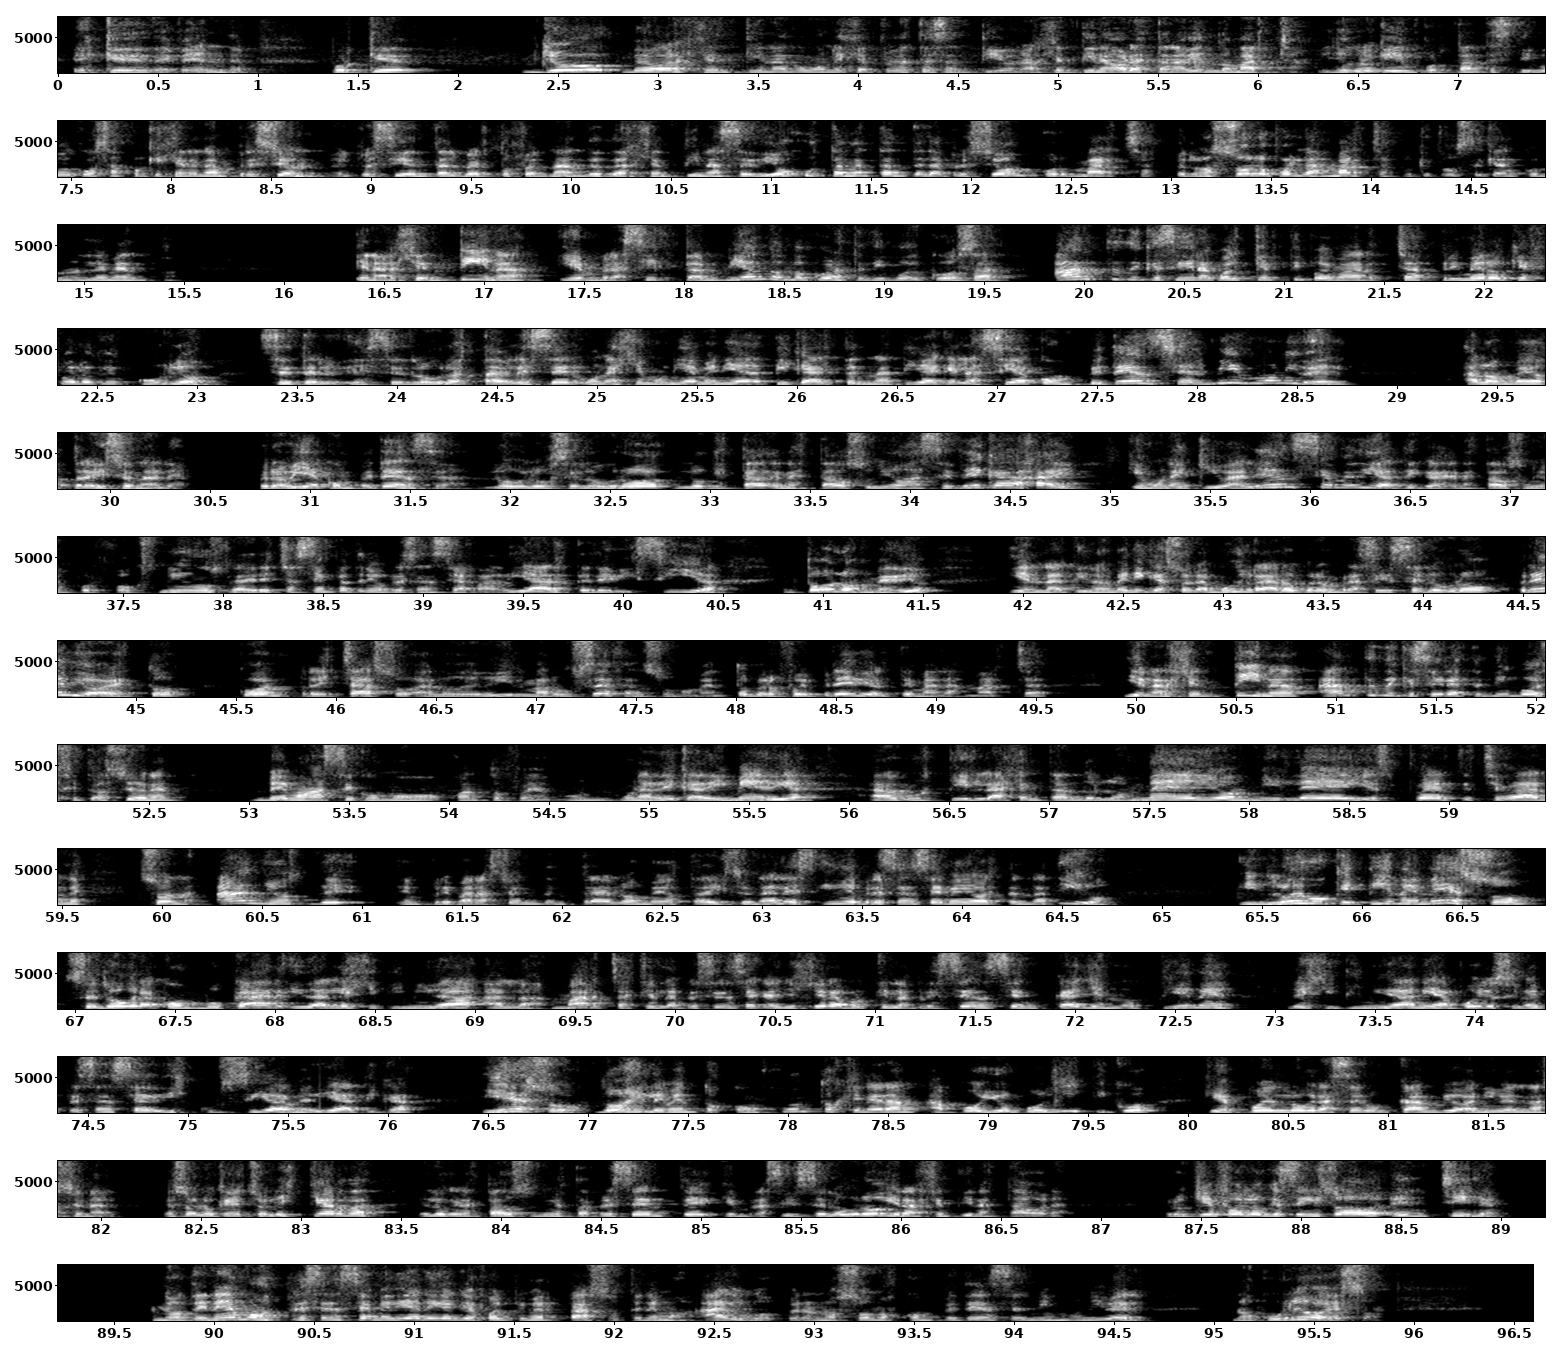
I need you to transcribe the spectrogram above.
Es que depende, porque yo veo a Argentina como un ejemplo en este sentido. En Argentina ahora están habiendo marchas y yo creo que es importante ese tipo de cosas porque generan presión. El presidente Alberto Fernández de Argentina se dio justamente ante la presión por marchas, pero no solo por las marchas, porque todos se quedan con un elemento. En Argentina y en Brasil también dando con este tipo de cosas, antes de que se diera cualquier tipo de marcha, primero, ¿qué fue lo que ocurrió? Se, se logró establecer una hegemonía mediática alternativa que le hacía competencia al mismo nivel a los medios tradicionales pero había competencia. Lo, se logró lo que está en Estados Unidos hace décadas hay, que es una equivalencia mediática en Estados Unidos por Fox News. La derecha siempre ha tenido presencia radial, televisiva, en todos los medios. Y en Latinoamérica eso era muy raro, pero en Brasil se logró previo a esto, con rechazo a lo de Dilma Rousseff en su momento, pero fue previo al tema de las marchas. Y en Argentina, antes de que se diera este tipo de situaciones, vemos hace como, ¿cuánto fue? una década y media, Agustín Laje entrando en los medios, Milei, Expert, Echevarne, son años de, en preparación de entrar en los medios tradicionales y de presencia de medios alternativos. Y luego que tienen eso, se logra convocar y dar legitimidad a las marchas, que es la presencia callejera, porque la presencia en calles no tiene legitimidad ni apoyo si no hay presencia discursiva mediática. Y esos dos elementos conjuntos generan apoyo político que después logra hacer un cambio a nivel nacional. Eso es lo que ha hecho la izquierda, es lo que en Estados Unidos está presente, que en Brasil se logró y en Argentina está ahora. Pero ¿qué fue lo que se hizo en Chile? No tenemos presencia mediática que fue el primer paso, tenemos algo, pero no somos competencia al mismo nivel. No ocurrió eso.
